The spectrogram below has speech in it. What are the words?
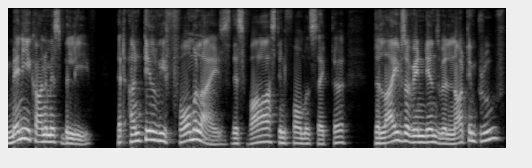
many economists believe that until we formalize this vast informal sector, the lives of Indians will not improve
